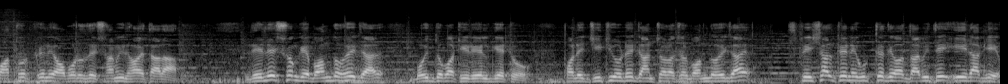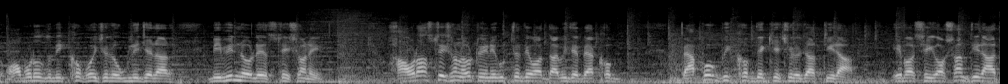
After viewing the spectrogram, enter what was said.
পাথর ফেলে অবরোধে সামিল হয় তারা। রেলের সঙ্গে বন্ধ হয়ে যায় বৈদ্যবাটি রেল গেটও। ফলে জিটি রোডে যান চলাচল বন্ধ হয়ে যায়। স্পেশাল ট্রেনে উঠতে দেওয়ার দাবিতে এর আগে অবরোধ বিক্ষোভ হয়েছিল হুগলি জেলার বিভিন্ন রেল স্টেশনে। হাওড়া স্টেশনেও ট্রেনে উঠতে দেওয়ার দাবিতে ব্যাপক ব্যাপক বিক্ষোভ দেখিয়েছিল যাত্রীরা। এবার সেই অশান্তির আজ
